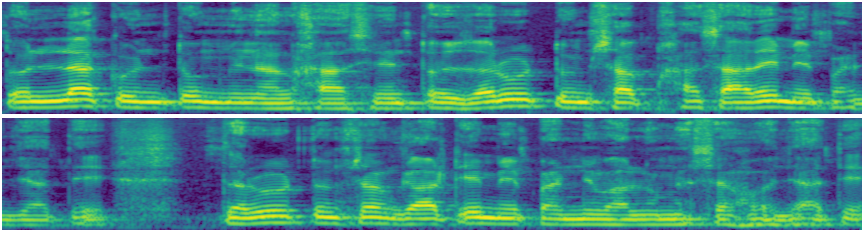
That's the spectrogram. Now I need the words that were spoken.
تو اللہ کن تم من الخاصرین تو ضرور تم سب خسارے میں پڑ جاتے، ضرور تم سب گاٹے میں پڑھنے والوں میں سے ہو جاتے۔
